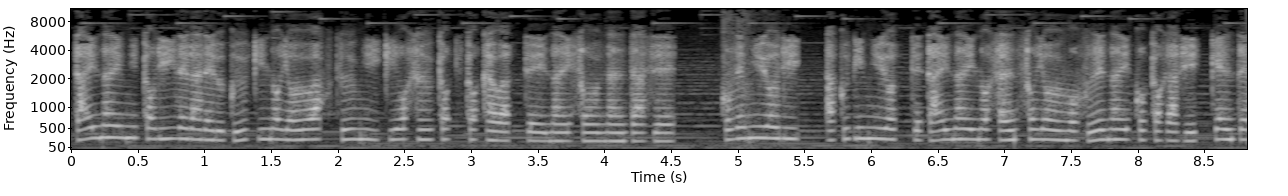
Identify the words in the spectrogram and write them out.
体内に取り入れられる空気の量は普通に息を吸う時と変わっていないそうなんだぜ。これにより、あくびによって体内の酸素量も増えないことが実験で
